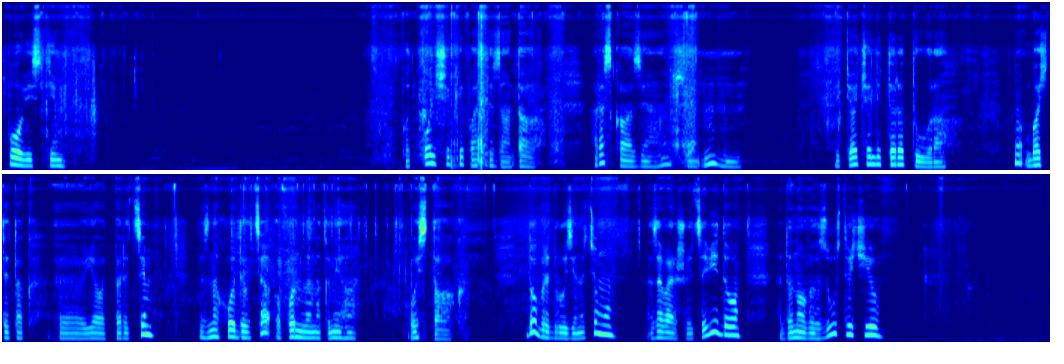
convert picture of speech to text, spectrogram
Повісті. Подпольщики, партизан. Так. Розкази. Угу. Дитяча література. Ну, бачите, так, е, я от перед цим знаходив ця оформлена книга ось так. Добре, друзі, на цьому завершується відео. До нових зустрічей.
